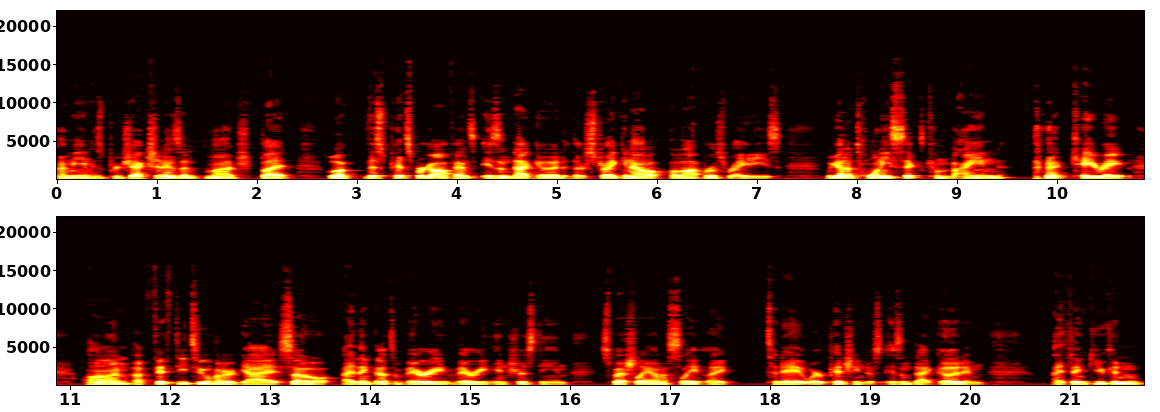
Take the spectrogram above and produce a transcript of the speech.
I mean, his projection isn't much, but look, this Pittsburgh offense isn't that good. They're striking out a lot versus righties. We got a 26 combined K rate on a 5200 guy. So I think that's very, very interesting, especially on a slate like today where pitching just isn't that good. And I think you can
